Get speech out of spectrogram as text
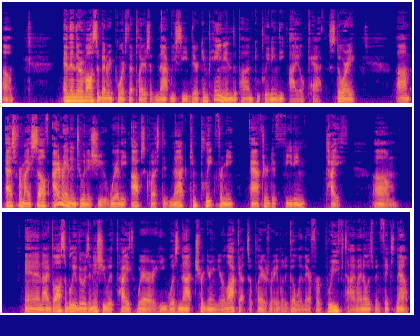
Um, and then there have also been reports that players have not received their companions upon completing the Iokath story. Um, as for myself, I ran into an issue where the ops quest did not complete for me after defeating Tyth. Um, and I also believe there was an issue with Tyth where he was not triggering your lockout, so players were able to go in there for a brief time. I know it's been fixed now,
